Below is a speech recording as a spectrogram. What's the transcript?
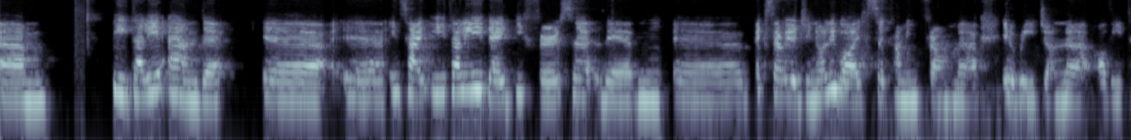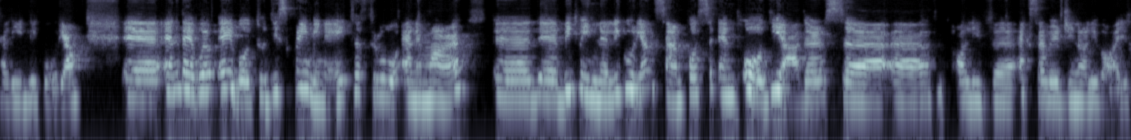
um, Italy, and uh, Eh, eh, inside Italy, they differs uh, the mm, eh, um, extra virgin olive oils coming from a region of Italy, Liguria. and they were able to discriminate through NMR the, between Ligurian samples and all the others olive, extra virgin olive oils.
